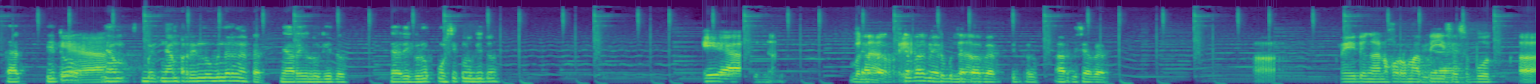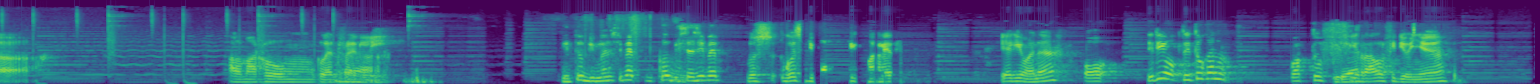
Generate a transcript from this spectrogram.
Kat- itu Iya. nyam- nyamperin lu bener nggak Pep? Nyari lu gitu dari grup musik lu gitu? iya benar benar Siapa, ya, itu benar Siapa? Gitu. Artisnya Pep? Uh, ini dengan hormat nih Iya. saya sebut uh, almarhum Glenn Iya. Fredly. Itu gimana sih Pep? Kok bisa sih Pep? Terus gue kemarin. Ya gimana? Oh, jadi waktu itu kan waktu Iya. viral videonya,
